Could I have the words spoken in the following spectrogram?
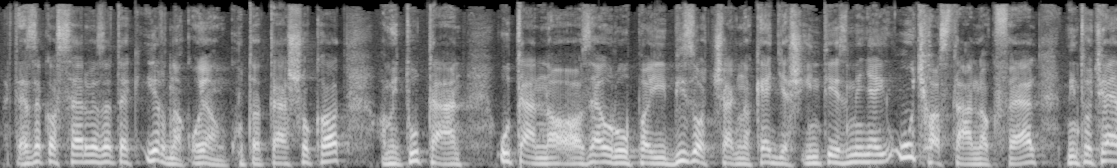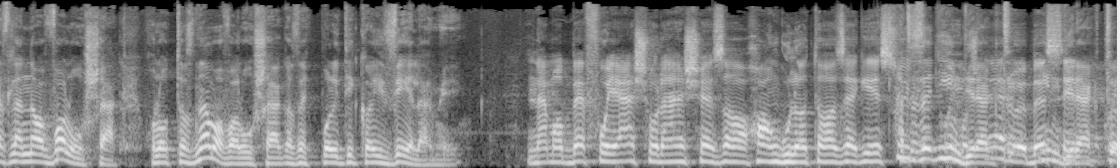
mert ezek a szervezetek írnak olyan kutatásokat, amit után, utána az Európai Bizottságnak egyes intézményei úgy használnak fel, mint hogyha ez lenne a valóság, holott az nem a valóság, az egy politikai vélemény nem a befolyásolás ez a hangulata az egész? Hát ez egy indirekt, indirekt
